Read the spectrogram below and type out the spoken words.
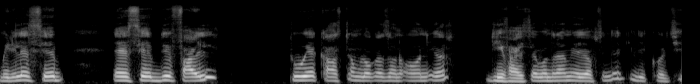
মিডিলে save save the file to a custom location on your ডিভাইসে। বন্ধুরা, আমি এই অপশানতে ক্লিক করছি।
